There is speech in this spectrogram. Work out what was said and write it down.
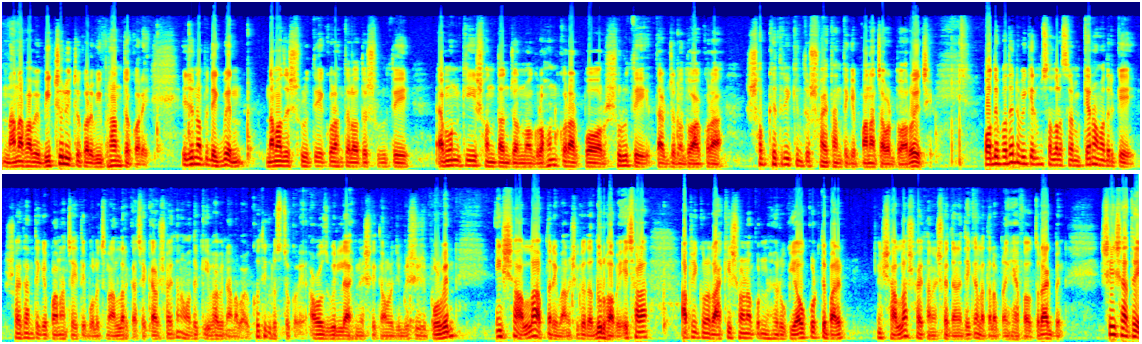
নানাভাবে বিচলিত করে, বিভ্রান্ত করে। এই জন্য আপনি দেখবেন নামাজের শুরুতে, কোরআন তেলাওয়াতের শুরুতে, এমনকি সন্তান জন্ম গ্রহণ করার পর শুরুতে তার জন্য দোয়া করা, সব ক্ষেত্রেই কিন্তু শয়তান থেকে পানা চাওয়ার দোয়া রয়েছে। পদে পদে নবী করিম সাল্লাহ সাল্লাম কেন আমাদেরকে শয়তান থেকে পানা চাইতে বলেছেন আল্লাহর কাছে? কারণ শয়তান আমাদেরকে এইভাবে নানাভাবে ক্ষতিগ্রস্ত করে? আওয়াজবিল্লাহ শৈতান যে বিশেষ পড়বেন। ইনশাআল্লাহ আপনার এই মানসিকতা দূর হবে। এছাড়া আপনি কোনো রাখি স্বর্ণাপন্ন হয়ে রুকিয়াও করতে পারেন। ইনশাআল্লাহ শয়তানের শয়তানের থেকে আল্লাহ তালা আপনাকে হেফাজত রাখবেন। সেই সাথে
